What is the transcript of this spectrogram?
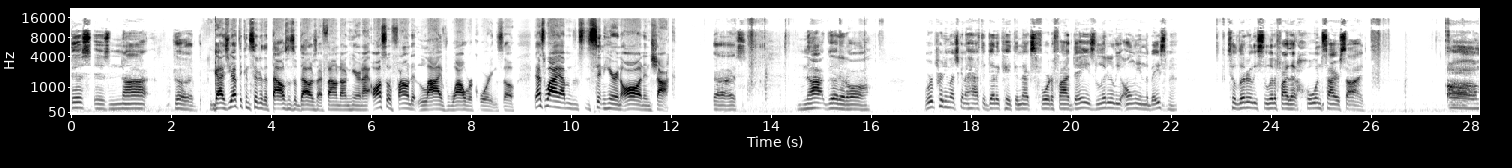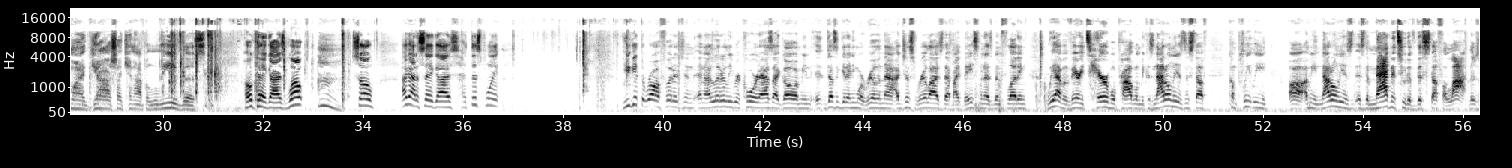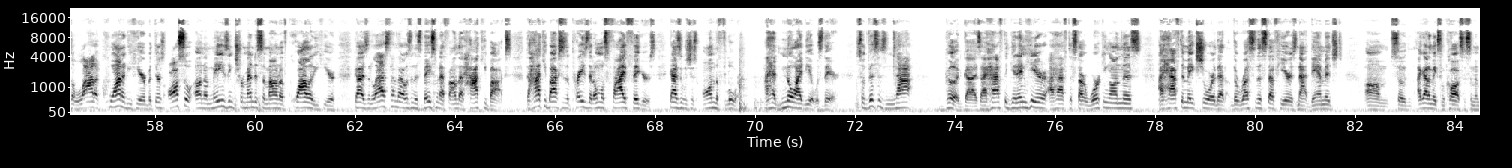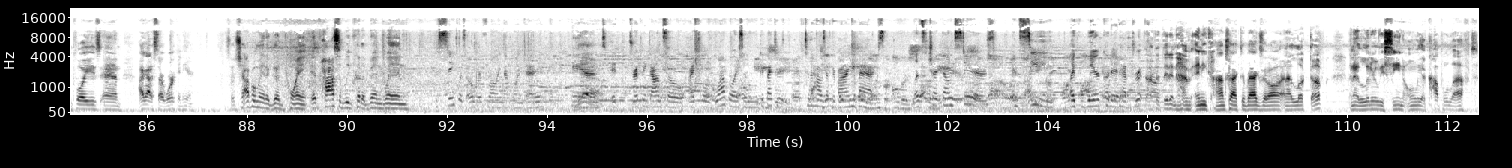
This is not good. Guys, you have to consider the thousands of dollars I found on here, and I also found it live while recording. So that's why I'm sitting here in awe and in shock. Guys, not good at all. We're pretty much going to have to dedicate the next four to five days literally only in the basement to literally solidify that whole entire side. Oh my gosh, I cannot believe this. Okay, guys. Well, so I got to say, guys, at this point, you get the raw footage and, and I literally record as I go. I mean, it doesn't get any more real than that. I just realized that my basement has been flooding. We have a very terrible problem because not only is this stuff completely uh, I mean, not only is, is the magnitude of this stuff a lot, there's a lot of quantity here, but there's also an amazing, tremendous amount of quality here. Guys, the last time that I was in this basement, I found that hockey box. The hockey box is appraised at almost five figures. Guys, it was just on the floor. I had no idea it was there. So this is not good, guys. I have to get in here. I have to start working on this. I have to make sure that the rest of the stuff here is not damaged. Um, so I got to make some calls to some employees and I got to start working here. So Chapo made a good point. It possibly could have been when The sink was overflowing that one day and Yeah. it dripping down. So I told Guapo, I said, when we get back to, to the house after buying the bags, let's check downstairs and see like where could it have dripped from. that they didn't have any contractor bags at all and I looked up and I literally seen only a couple left.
